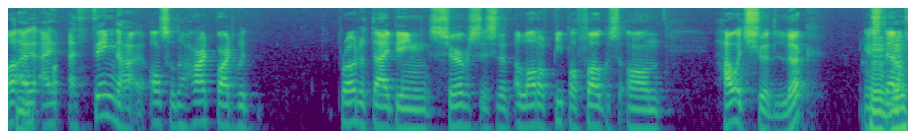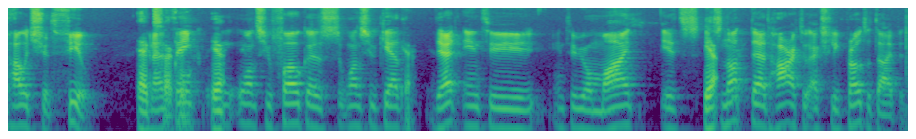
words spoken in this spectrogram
well. I, I, I think the, also the hard part with prototyping services is that a lot of people focus on how it should look instead mm-hmm. of how it should feel. Exactly. And I think yeah. once you focus, once you get yeah. that into into your mind, it's yeah. it's not that hard to actually prototype it.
